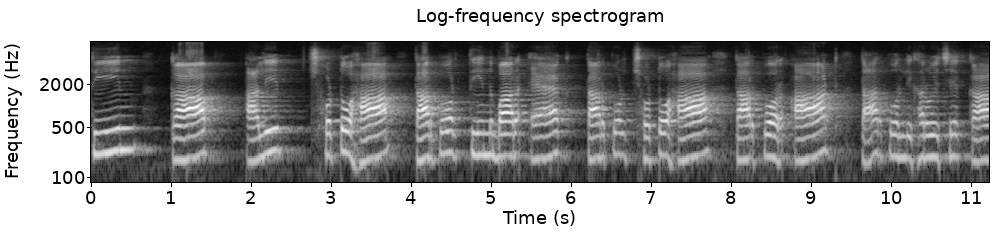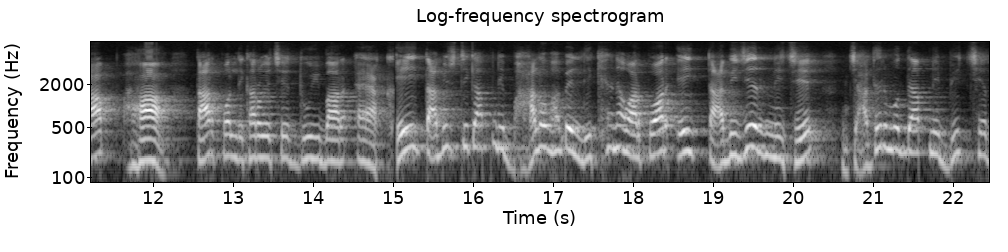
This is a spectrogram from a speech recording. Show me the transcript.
তিন, কাপ, আলিফ ছোট হা, তারপর তিনবার এক, তারপর ছোট হা, তারপর আট, তারপর লেখা রয়েছে কাপ হা, তারপর লেখা রয়েছে দুইবার এক। এই তাবিজটিকে আপনি ভালোভাবে লিখে নেওয়ার পর এই তাবিজের নিচে যাদের মধ্যে আপনি বিচ্ছেদ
